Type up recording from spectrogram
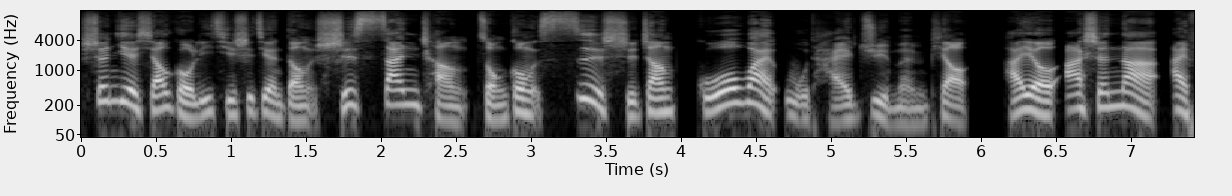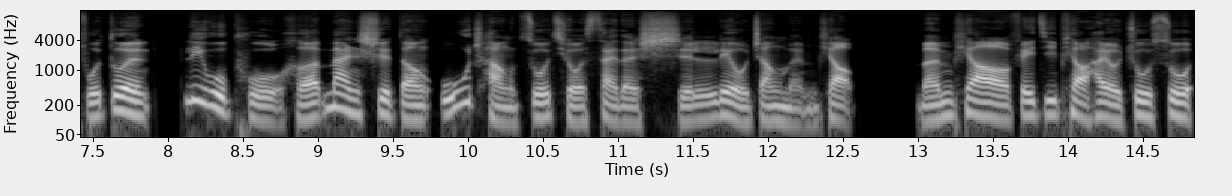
深夜小狗离奇事件》等十三场，总共四十张国外舞台剧门票，还有阿森纳、埃弗顿、利物浦和曼市等五场足球赛的十六张门票。门票、飞机票还有住宿，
